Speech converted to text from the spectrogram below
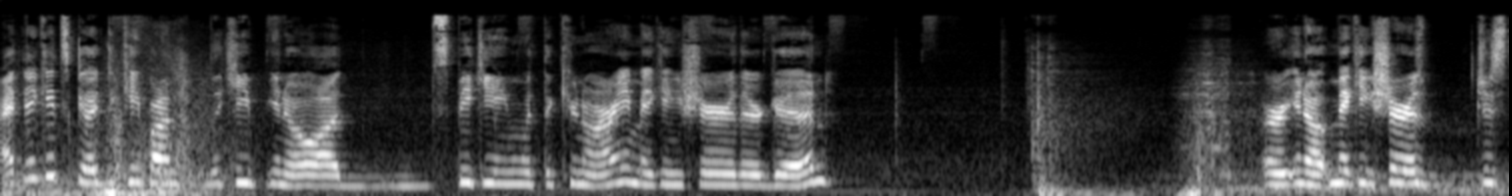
I think it's good to keep on, to keep, you know, uh, speaking with the Qunari, making sure they're good. Or, you know, making sure is just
